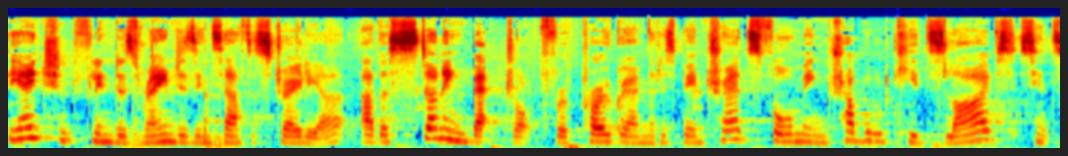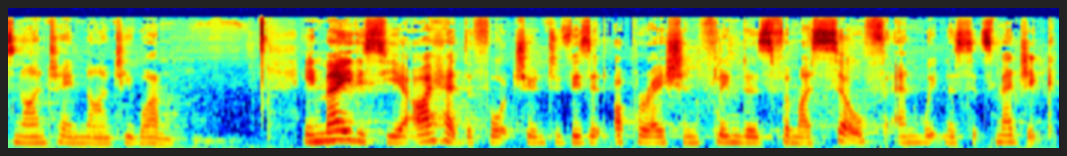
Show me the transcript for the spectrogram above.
The ancient Flinders Ranges in South Australia are the stunning backdrop for a program that has been transforming troubled kids' lives since 1991. In May this year, I had the fortune to visit Operation Flinders for myself and witness its magic.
